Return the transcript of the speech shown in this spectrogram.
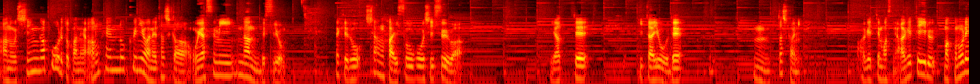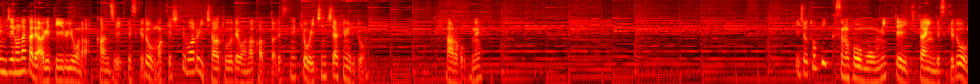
あの、シンガポールとかね、あの辺の国はね、確かお休みなんですよ。だけど、上海総合指数はやっていたようで、うん、確かに上げてますね。上げている。まあ、このレンジの中で上げているような感じですけど、まあ、決して悪いチャートではなかったですね。今日1日だけ見ると。なるほどね。一応トピックスの方も見ていきたいんですけど、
